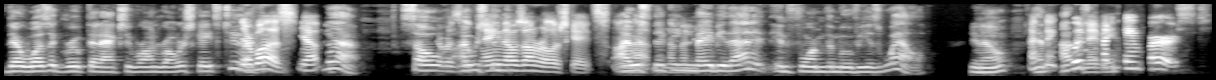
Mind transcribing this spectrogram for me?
there was a group that actually were on roller skates too. there I thought- was, yep. yeah. So There was I a was thinking, that was on roller skates. on I was that in the thinking maybe that it informed the movie as well. You know, I And think I- Which Maybe. one came first?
